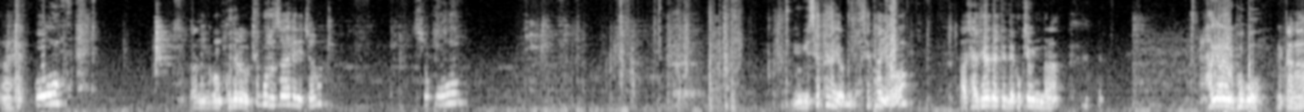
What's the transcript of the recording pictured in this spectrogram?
아, 했고 일단은 이건 그대로 튜브는 써야 되겠죠 쓰고 여기 새 타이어입니다. 새 타이어. 아, 잘 돼야 될 텐데 걱정입니다. 방향을 보고 일단은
